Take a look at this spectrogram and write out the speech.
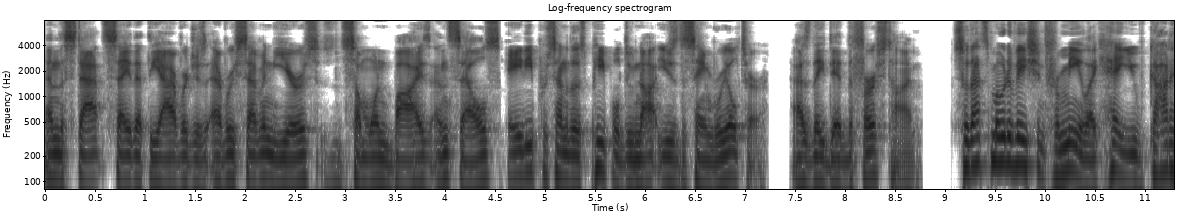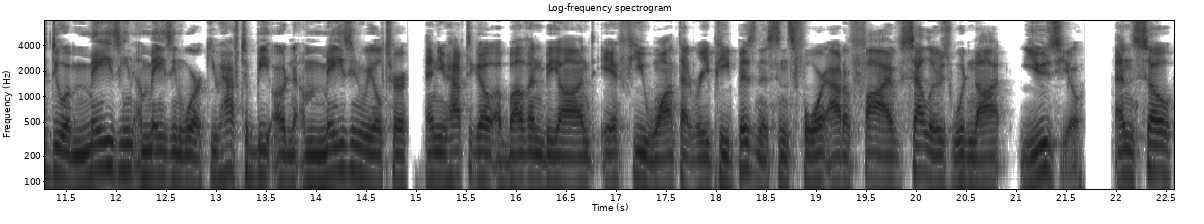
and the stats say that the average is every seven years someone buys and sells, 80% of those people do not use the same realtor as they did the first time. So that's motivation for me. Like, hey, you've got to do amazing, amazing work. You have to be an amazing realtor and you have to go above and beyond if you want that repeat business, since four out of five sellers would not use you. And so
